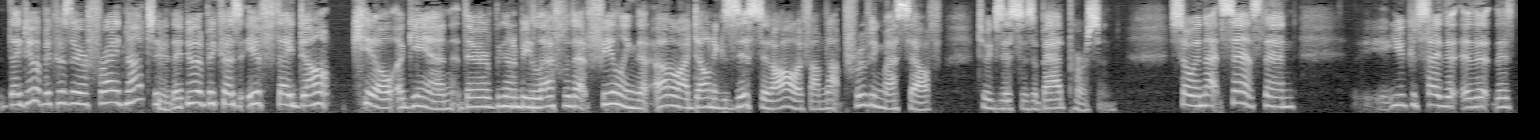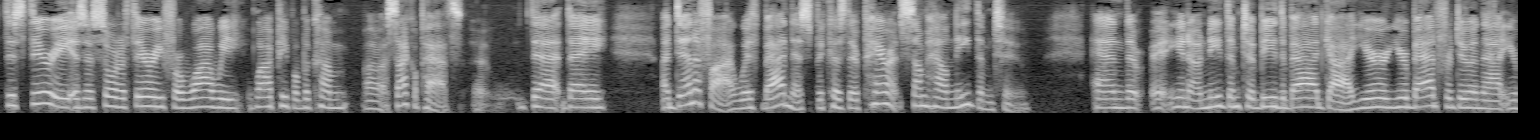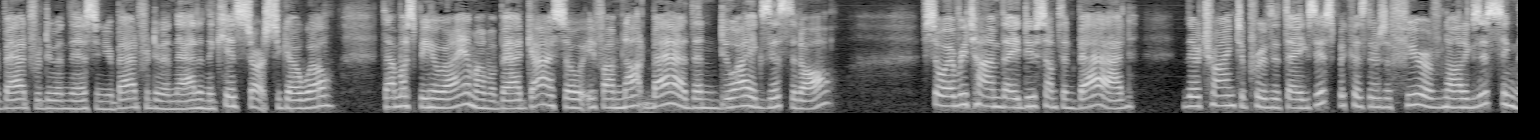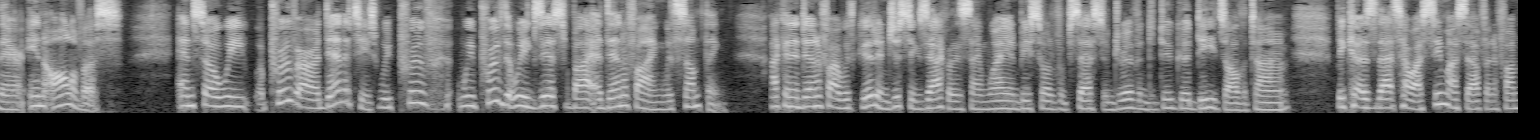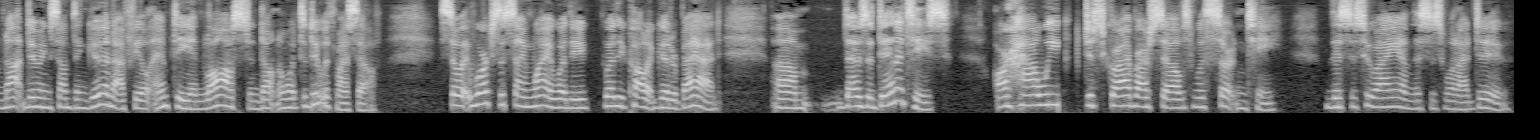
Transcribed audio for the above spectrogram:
they do it because they're afraid not to. They do it because if they don't kill again, they're going to be left with that feeling that, oh, I don't exist at all if I'm not proving myself to exist as a bad person. So, in that sense, then you could say that, that, this theory is a sort of theory for why we why people become uh, psychopaths. Uh, that they identify with badness because their parents somehow need them to and the, eh, you know need them to be the bad guy. You're you're bad for doing that you're bad for doing this and you're bad for doing that. And the kid starts to go well that must be who i am. I'm a bad guy. So if i'm not bad then do i exist at all? So every time they do something bad they're trying to prove that they exist because there's a fear of not existing there in all of us and so we prove our identities we prove we prove that we exist by identifying with something I can identify with good in just exactly the same way and be sort of obsessed and driven to do good deeds all the time because that's how I see myself. And if I'm not doing something good, I feel empty and lost and don't know what to do with myself. So it works the same way, whether you, whether you call it good or bad. Um, those identities are how we describe ourselves with certainty. This is who I am. This is what I do.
